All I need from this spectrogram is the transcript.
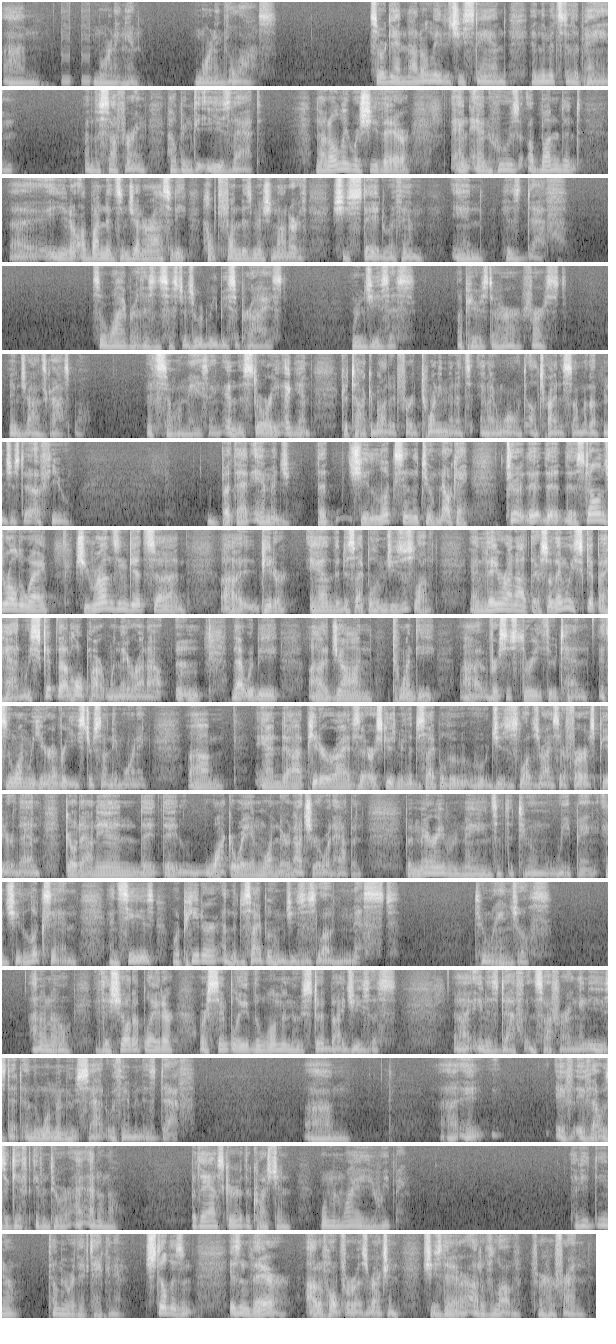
um, mourning him, mourning the loss. So again, not only did she stand in the midst of the pain and the suffering, helping to ease that, not only was she there and, and whose abundant uh, you know, abundance and generosity helped fund his mission on earth. She stayed with him in his death. So, why, brothers and sisters, would we be surprised when Jesus appears to her first in John's gospel? It's so amazing. And the story, again, could talk about it for 20 minutes, and I won't. I'll try to sum it up in just a, few. But that image that she looks in the tomb. Now, Okay, two, the, the, the stones rolled away. She runs and gets uh, uh, Peter and the disciple whom Jesus loved, and they run out there. So then we skip ahead. We skip that whole part when they run out. that would be uh, John 20, uh, verses 3 through 10. It's the one we hear every Easter Sunday morning. Um, and uh, Peter arrives there, or excuse me, the disciple who, who Jesus loves arrives there first. Peter then go down in. They, they walk away in wonder, not sure what happened. But Mary remains at the tomb weeping, and she looks in and sees what Peter and the disciple whom Jesus loved missed two angels. I don't know if they showed up later or simply the woman who stood by Jesus uh, in his death and suffering and eased it, and the woman who sat with him in his death. Um, uh, it, if, if that was a gift given to her, I, I don't know. But they ask her the question Woman, why are you weeping? Have you, you know, tell me where they've taken him. She still doesn't, isn't there out of hope for resurrection. She's there out of love for her friend.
